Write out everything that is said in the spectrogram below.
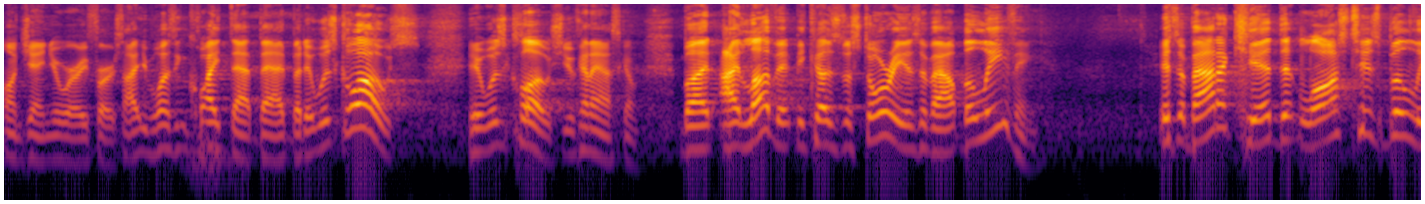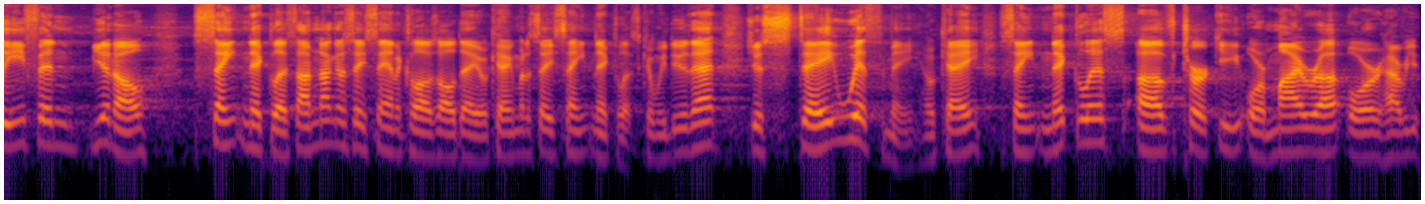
on January 1st." I, it wasn't quite that bad, but it was close. It was close. You can ask him. But I love it because the story is about believing. It's about a kid that lost his belief in, you know, St. Nicholas. I'm not going to say Santa Claus all day, okay? I'm going to say St. Nicholas. Can we do that? Just stay with me, okay? St. Nicholas of Turkey or Myra or however you,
